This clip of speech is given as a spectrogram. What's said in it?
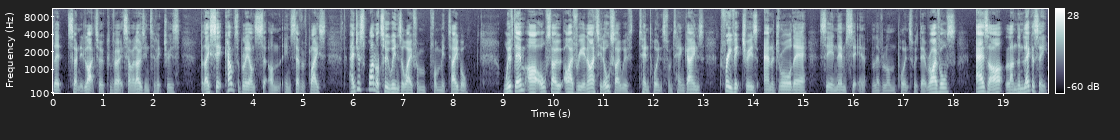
they'd certainly like to have converted some of those into victories, but they sit comfortably on on in seventh place, and just one or two wins away from from mid-table. With them are also Ivory United, also with 10 points from 10 games, three victories and a draw there, seeing them sit level on points with their rivals, as are London Legacy,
